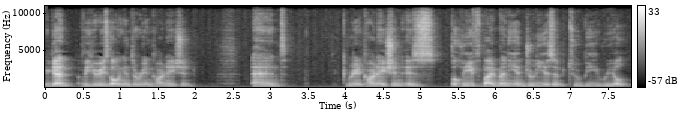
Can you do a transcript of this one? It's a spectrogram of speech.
again, over here he's going into reincarnation. And reincarnation is believed by many in Judaism to be real.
